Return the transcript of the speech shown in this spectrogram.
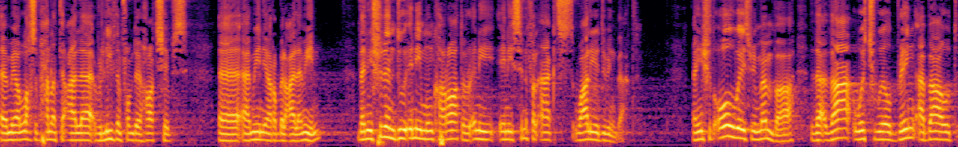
Uh, may Allah subhanahu wa ta'ala relieve them from their hardships. Uh, Ameen ya Rabbil Alameen. Then you shouldn't do any munkarat or any, any sinful acts while you're doing that. And you should always remember that that which will bring about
